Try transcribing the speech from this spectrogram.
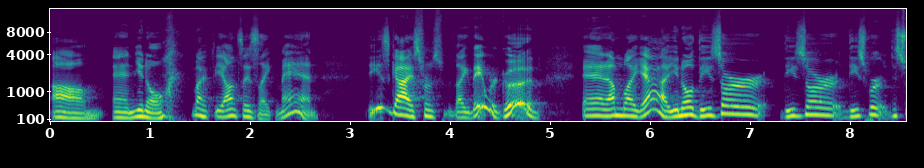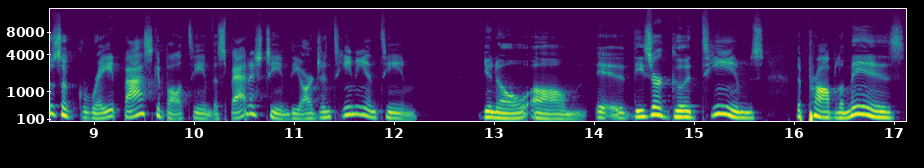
Um, and you know, my fiance is like, man, these guys from like they were good. And I'm like, yeah, you know, these are these are these were this was a great basketball team, the Spanish team, the Argentinian team. You know, um, it, these are good teams. The problem is,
